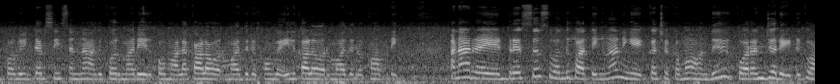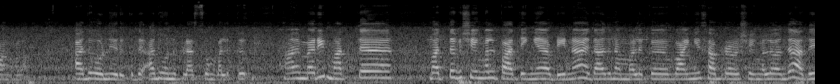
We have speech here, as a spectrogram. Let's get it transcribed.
இப்போ வின்டர் சீசன்னா அதுக்கு ஒரு மாதிரி இருக்கும். மழை காலம் ஒரு மாதிரி இருக்கும். வெயில் காலம் ஒரு மாதிரி இருக்கும் அப்படி. ஆனால் ட்ரெஸ்ஸஸ் வந்து பார்த்திங்கன்னா நீங்கள் எக்கச்சக்கமாக வந்து குறைஞ்ச ரேட்டுக்கு வாங்கலாம். அது ஒன்று இருக்குது. அது ஒன்று ப்ளஸ் உங்களுக்கு. அது மாதிரி மற்ற மற்ற விஷயங்கள் பார்த்தீங்க அப்படின்னா ஏதாவது நம்மளுக்கு வாங்கி சாப்பிட்ற விஷயங்கள் வந்து அது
